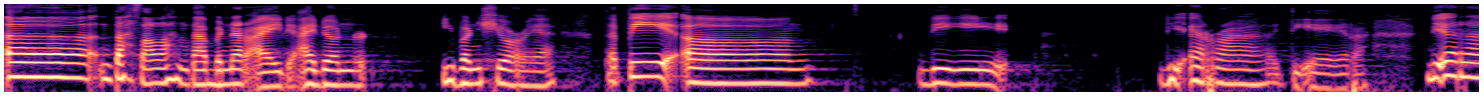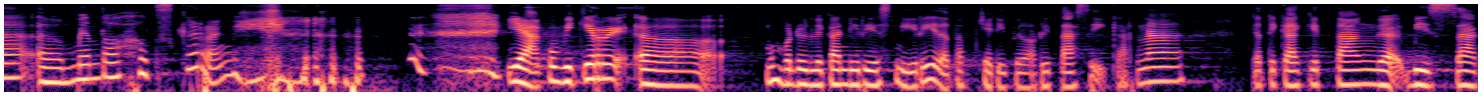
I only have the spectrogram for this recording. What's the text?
Uh, entah salah entah benar I I don't even sure ya. Tapi uh, di di era di era di era uh, mental health sekarang. Ya aku pikir uh, mempedulikan diri sendiri tetap jadi prioritas sih. Karena ketika kita nggak bisa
